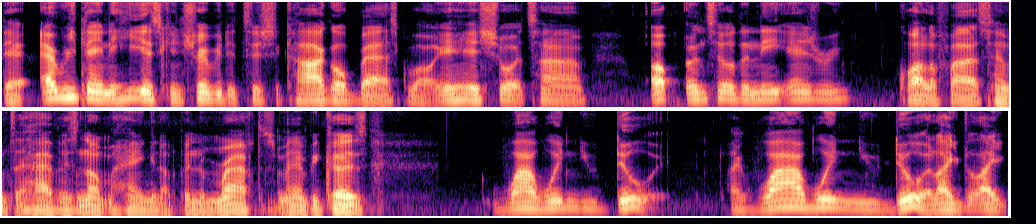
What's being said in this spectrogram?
that everything that he has contributed to Chicago basketball in his short time up until the knee injury qualifies him to have his number hanging up in the rafters, man. Because why wouldn't you do it? Like, why wouldn't you do it? Like, like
